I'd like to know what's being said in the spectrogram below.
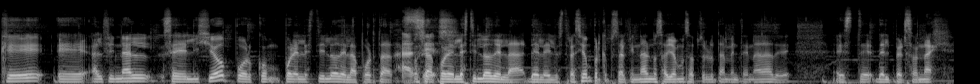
que eh, al final se eligió por, por el estilo de la portada. Así o sea, es. por el estilo de la, de la ilustración, porque pues al final no sabíamos absolutamente nada de, este, del personaje.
